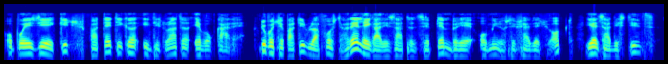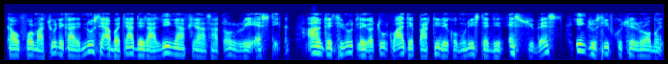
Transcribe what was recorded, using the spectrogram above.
o poezie kitsch patetică intitulată Evocare. După ce partidul a fost relegalizat în septembrie 1968, el s-a distins ca o formațiune care nu se abătea de la linia finanțatorului estic. A întreținut legături cu alte partide comuniste din est și vest, inclusiv cu cel român.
